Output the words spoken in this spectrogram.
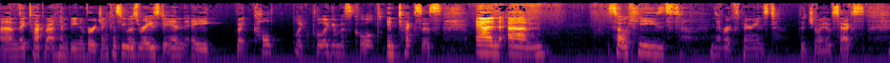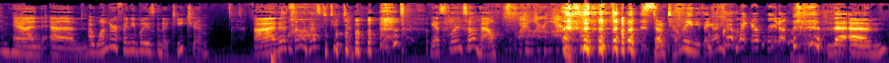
um, they talk about him being a virgin because he was raised in a like cult like polygamous cult. in Texas, and um, so he's never experienced the joy of sex. Mm-hmm. And um, I wonder if anybody's going to teach him. I bet someone has to teach him. he has to learn somehow. Spoiler alert. Don't tell me anything. I can't wait to read it. The, um,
